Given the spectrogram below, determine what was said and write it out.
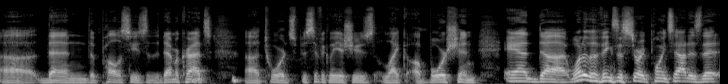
uh, than the policies of the Democrats uh, towards specifically issues like abortion. And uh, one of the things the story points out is that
